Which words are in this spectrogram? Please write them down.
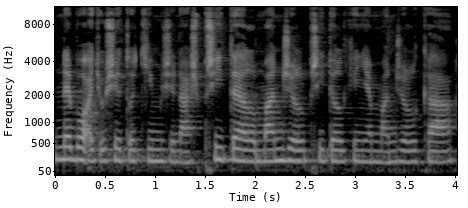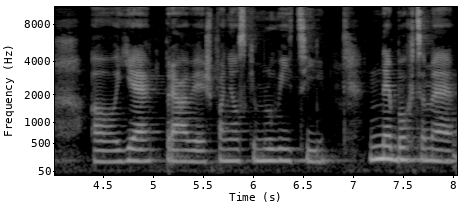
nebo ať už je to tím, že náš přítel, manžel, přítelkyně, manželka eh, je právě španělsky mluvící, nebo chceme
